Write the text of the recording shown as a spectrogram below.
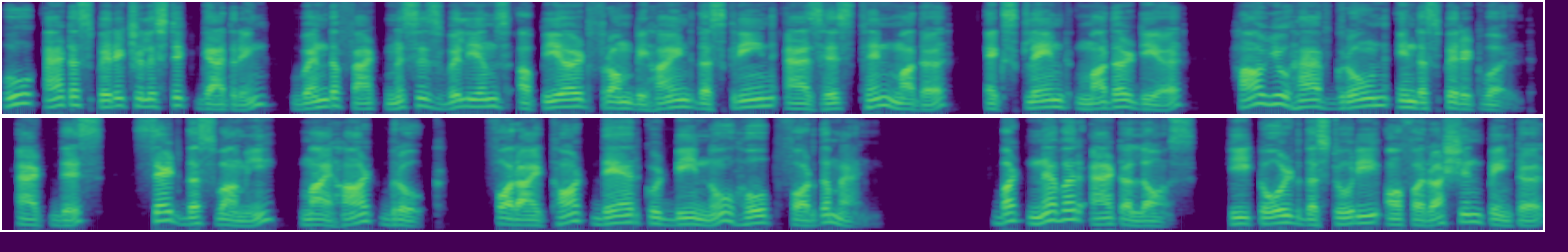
who at a spiritualistic gathering, when the fat Mrs. Williams appeared from behind the screen as his thin mother, exclaimed, Mother dear, how you have grown in the spirit world. At this, said the Swami, my heart broke, for I thought there could be no hope for the man. But never at a loss, he told the story of a Russian painter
